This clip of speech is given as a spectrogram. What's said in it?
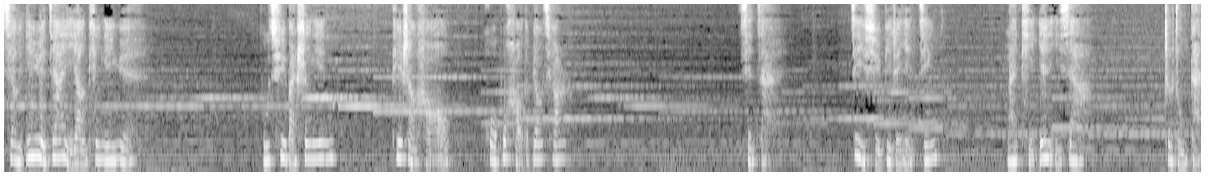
像音乐家一样听音乐，不去把声音贴上好或不好的标签儿。现在，继续闭着眼睛，来体验一下。这种感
